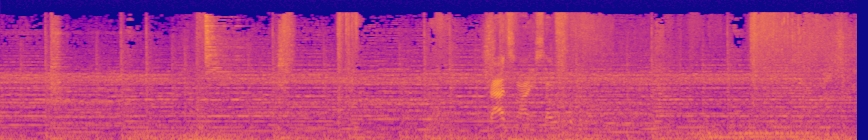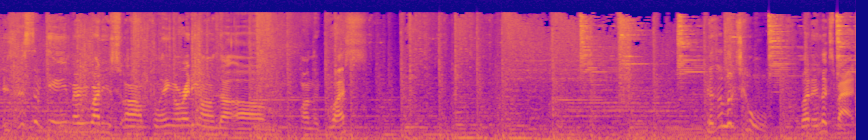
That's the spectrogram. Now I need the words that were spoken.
That's nice. That was cool. Is this the game everybody's um, playing already on the um, on the quest? Because it looks cool, but it looks bad.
